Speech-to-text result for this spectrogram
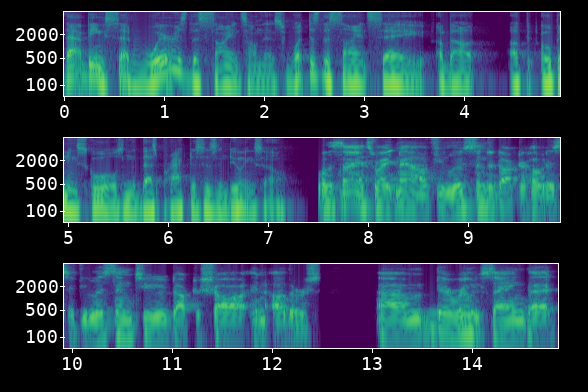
that being said, where is the science on this? What does the science say about up, opening schools and the best practices in doing so? Well, the science right now, if you listen to Dr. Hotez, if you listen to Dr. Shah and others, um, they're really saying that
